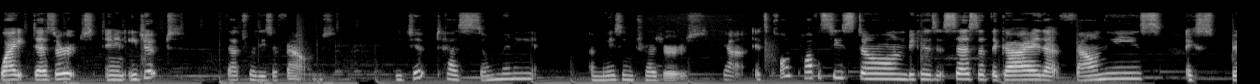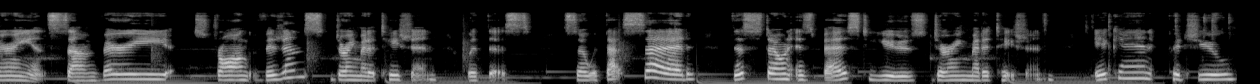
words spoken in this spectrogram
White Desert in Egypt. That's where these are found. Egypt has so many amazing treasures. Yeah, it's called Prophecy Stone because it says that the guy that found these experienced some very strong visions during meditation with this. So with that said, this stone is best used during meditation. It can put you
